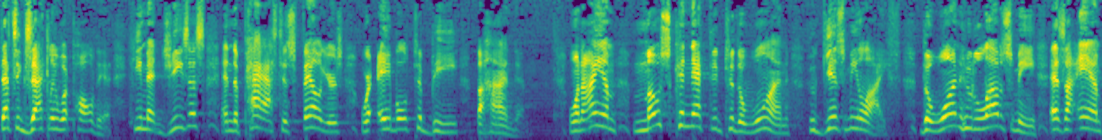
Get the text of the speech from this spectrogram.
That's exactly what Paul did. He met Jesus, and the past, his failures, were able to be behind him when I am most connected to the one who gives me life, the one who loves me as I am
